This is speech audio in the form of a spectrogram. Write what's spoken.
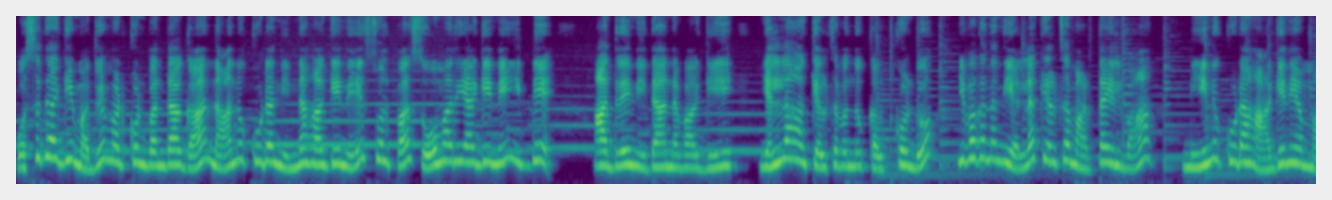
ಹೊಸದಾಗಿ ಮದುವೆ ಮಾಡ್ಕೊಂಡು ಬಂದಾಗ ನಾನು ಕೂಡ ನಿನ್ನ ಹಾಗೇನೆ ಸ್ವಲ್ಪ ಸೋಮಾರಿಯಾಗೇನೆ ಇದ್ದೆ. ಆದ್ರೆ ನಿಧಾನವಾಗಿ ಎಲ್ಲ ಕೆಲಸವನ್ನು ಕಲ್ತ್ಕೊಂಡು ಇವಾಗ ನಾನು ಎಲ್ಲ ಕೆಲಸ ಮಾಡ್ತಾ ಇಲ್ವಾ? ನೀನು ಕೂಡ ಹಾಗೇನೆ ಅಮ್ಮ.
